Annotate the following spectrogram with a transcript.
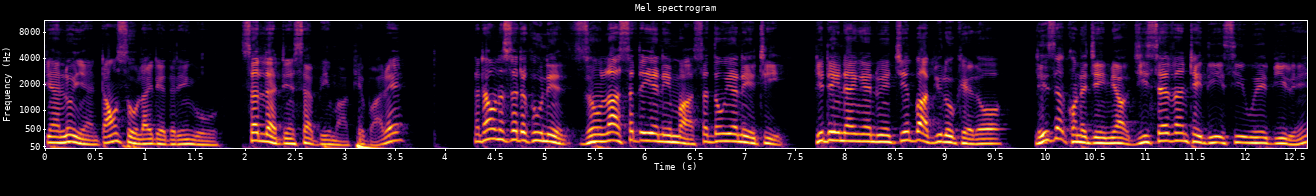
ပြန်လွှတ်ရန်တောင်းဆိုလိုက်တဲ့သတင်းကိုဆက်လက်တင်ဆက်ပေးမှာဖြစ်ပါတယ်။2021ခုနှစ်ဇွန်လ17ရက်နေ့မှ23ရက်နေ့အထိပြည်ထောင်နိုင်ငံတွင်ကျင်းပပြုလုပ်ခဲ့သော48ကြိမ်မြောက် G7 ထိပ်သီးအစည်းအဝေးအပြီးတွင်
